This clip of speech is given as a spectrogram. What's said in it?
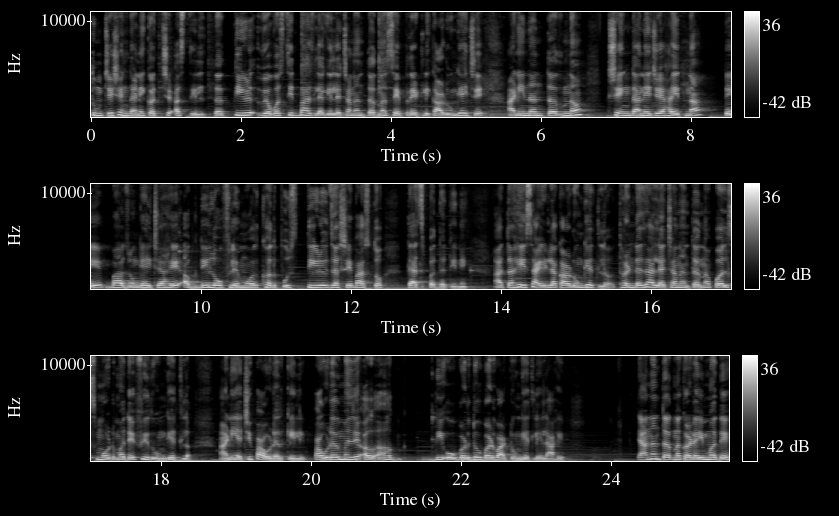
तुमचे शेंगदाणे कच्चे असतील तर तीळ व्यवस्थित भाजल्या गेल्याच्या नंतरनं सेपरेटली काढून घ्यायचे आणि नंतर पूर्ण शेंगदाणे जे आहेत ना ते भाजून घ्यायचे आहे. अगदी लो फ्लेमवर खरपूस तीळ जसे भाजतो त्याच पद्धतीने. आता हे साईडला काढून घेतलं थंड झाल्याच्या नंतरनं पल्स मोडमध्ये फिरवून घेतलं आणि याची पावडर केली. पावडर म्हणजे अ- अगदी ओबडधोबड वाटून घेतलेलं आहे. त्यानंतरनं कढईमध्ये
